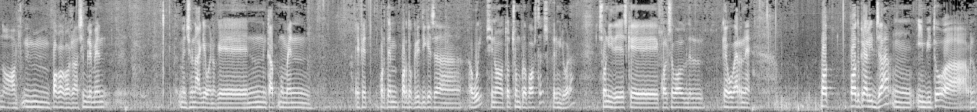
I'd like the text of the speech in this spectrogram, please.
No, mm, poca cosa. Simplement mencionar que, bueno, que en cap moment he fet, portem, porto crítiques a, avui, sinó tot són propostes per millorar. Són idees que qualsevol del, que governe pot pot realitzar mm, invito a, bueno,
